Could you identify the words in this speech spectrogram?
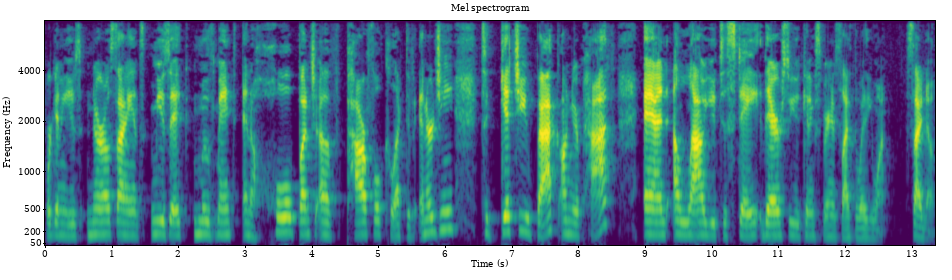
We're going to use neuroscience, music, movement, and a whole bunch of powerful collective energy to get you back on your path and allow you to stay there so you can experience life the way you want. Side note.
